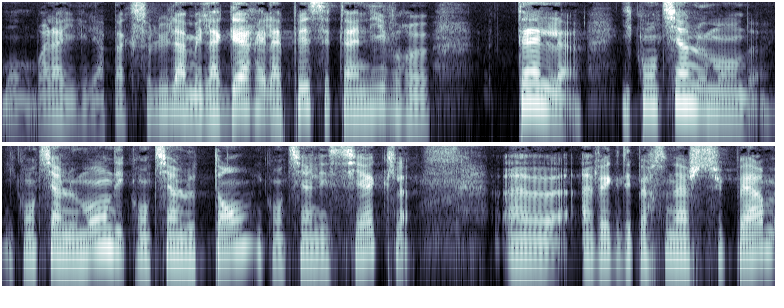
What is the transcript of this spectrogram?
bon, voilà, il n'y a pas que celui-là, mais La guerre et la paix, c'est un livre tel, il contient le monde. Il contient le monde, il contient le temps, il contient les siècles. Euh, avec des personnages superbes.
